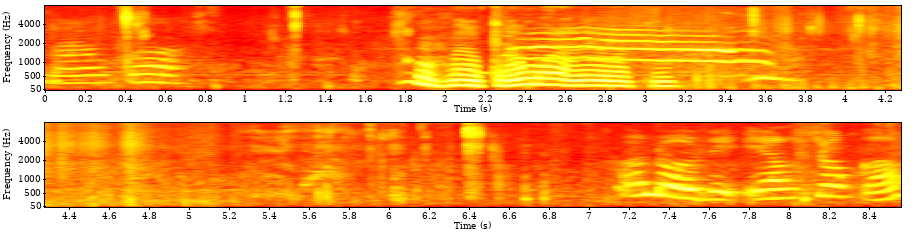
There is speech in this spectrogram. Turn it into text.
Mà cô ừ mình cái nó mua là này mà chín nó đồ để em sao cả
